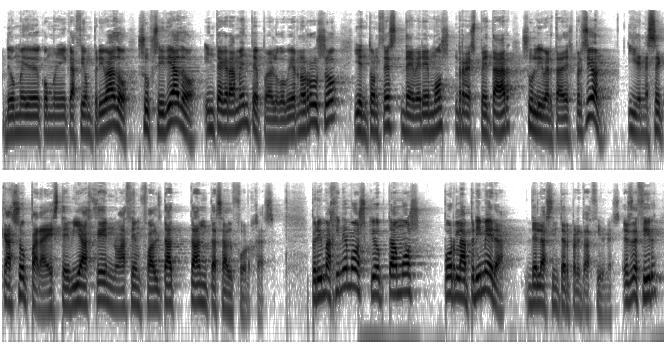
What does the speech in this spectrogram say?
de un medio de comunicación privado subsidiado íntegramente por el gobierno ruso y entonces deberemos respetar su libertad de expresión. Y en ese caso, para este viaje no hacen falta tantas alforjas. Pero imaginemos que optamos por la primera de las interpretaciones. Es decir,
